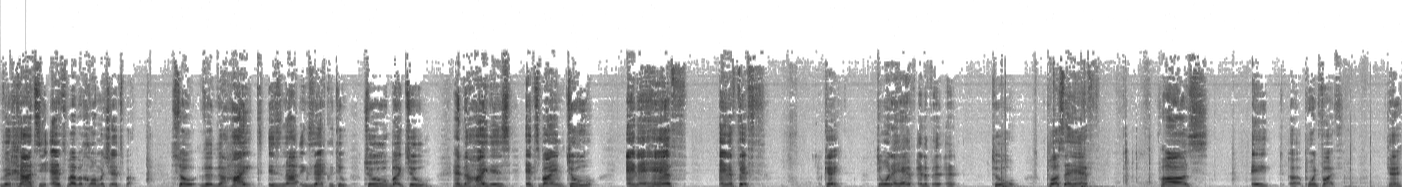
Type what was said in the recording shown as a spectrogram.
vechatzi etzba v'chomesh etzba. So the, the height is not exactly two. Two by two, and the height is etzbaim two and a half and a fifth. Okay? Two and a half and a, and two plus a half plus eight uh, point five. Okay?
